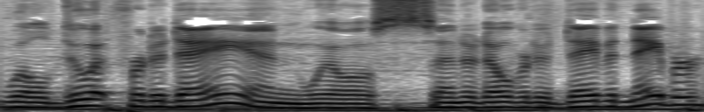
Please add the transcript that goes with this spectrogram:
will do it for today, and we'll send it over to David Neighbor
